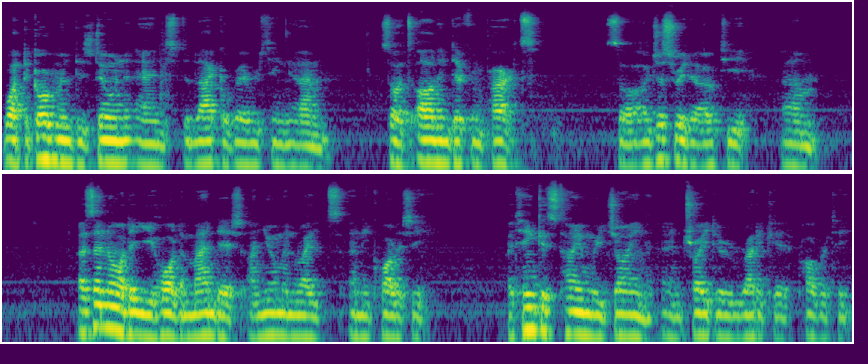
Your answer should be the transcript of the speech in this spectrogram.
what the government is doing and the lack of everything. Um, so it's all in different parts. So I'll just read it out to you. Um, as I know that you hold a mandate on human rights and equality. I think it's time we join and try to eradicate poverty.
